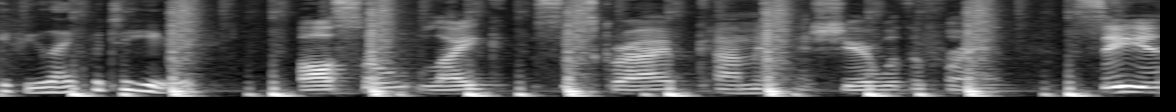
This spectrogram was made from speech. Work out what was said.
if you like what you hear. Also, like, subscribe, comment, and share with a friend. See ya.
